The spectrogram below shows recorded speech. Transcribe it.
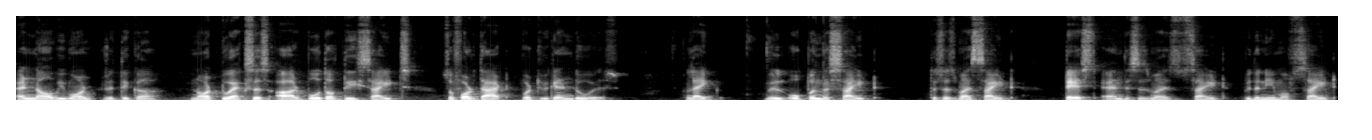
and now we want Ritika not to access our both of these sites. So for that what we can do is like we'll open the site. This is my site test and this is my site with the name of site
